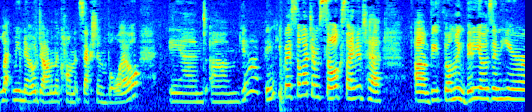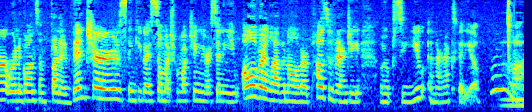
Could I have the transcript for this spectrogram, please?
let me know down in the comment section below. And um, yeah, thank you guys so much. I'm so excited to um, be filming videos in here. We're gonna go on some fun adventures. Thank you guys so much for watching. We are sending you all of our love and all of our positive energy. We hope to see you in our next video. Mwah.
